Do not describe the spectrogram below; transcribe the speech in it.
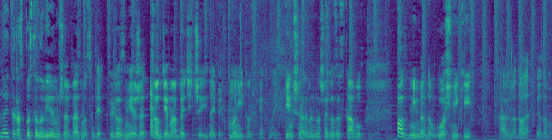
No i teraz postanowiłem, że wezmę sobie rozmierzę co gdzie ma być, czyli najpierw monitor jako największy element naszego zestawu, pod nim będą głośniki, a na dole wiadomo,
